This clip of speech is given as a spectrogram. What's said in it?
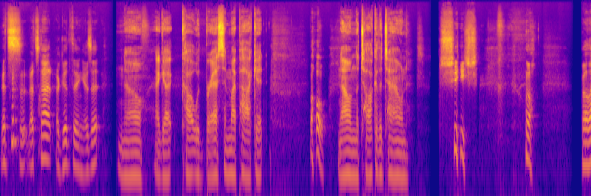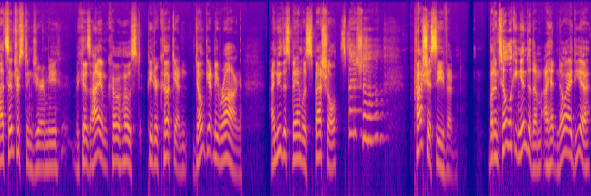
That's that's not a good thing, is it? No, I got caught with brass in my pocket. Oh, Now I'm the talk of the town. sheesh. Well, well, that's interesting, Jeremy, because I am co-host Peter Cook, and don't get me wrong, I knew this band was special, special, precious even. But until looking into them, I had no idea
